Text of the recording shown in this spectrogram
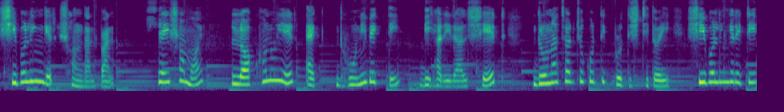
শিবলিঙ্গের সন্ধান পান। সেই সময় লখনউয়ের এক ধনী ব্যক্তি, বিহারীলাল শেঠ, দ্রোণাচার্য কর্তৃক প্রতিষ্ঠিত এই শিবলিঙ্গের একটি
